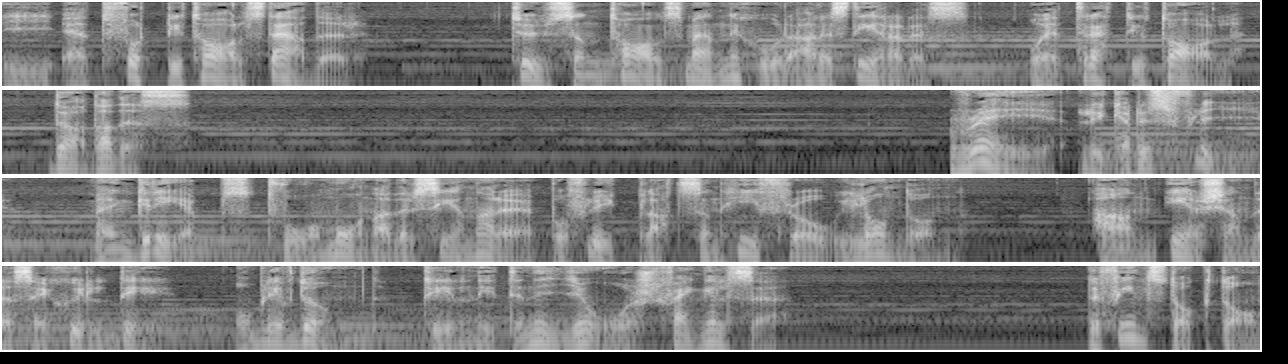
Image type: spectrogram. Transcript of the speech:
i ett 40-tal städer. Tusentals människor arresterades och ett 30-tal dödades. Ray lyckades fly men greps två månader senare på flygplatsen Heathrow i London. Han erkände sig skyldig och blev dömd till 99 års fängelse. Det finns dock de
